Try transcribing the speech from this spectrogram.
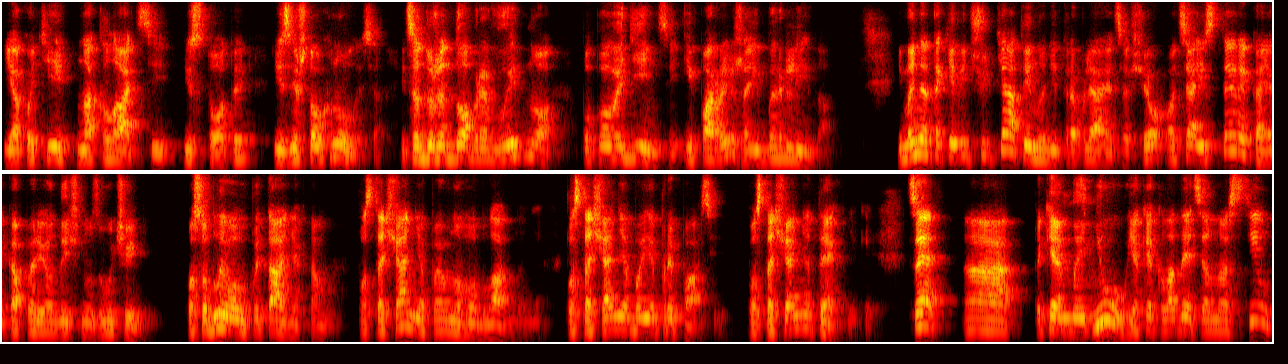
як оті накладці істоти, і зіштовхнулися. І це дуже добре видно по поведінці і Парижа, і Берліна. І мене таке відчуття іноді трапляється, що оця істерика, яка періодично звучить, особливо у питаннях там постачання певного обладнання, постачання боєприпасів, постачання техніки, це а, таке меню, яке кладеться на стіл,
